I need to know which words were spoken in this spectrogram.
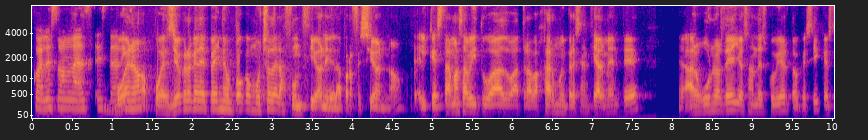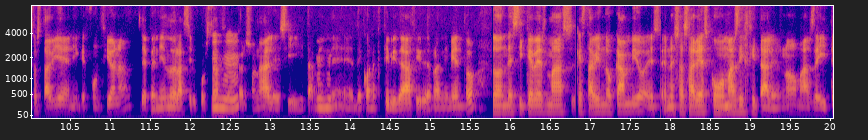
¿Cuáles son las Bueno, pues yo creo que depende un poco mucho de la función y de la profesión, ¿no? El que está más habituado a trabajar muy presencialmente algunos de ellos han descubierto que sí, que esto está bien y que funciona, dependiendo de las circunstancias personales y también de, conectividad y de rendimiento. Donde sí que ves más que está habiendo cambio es en esas áreas como más digitales, ¿no? más de IT,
